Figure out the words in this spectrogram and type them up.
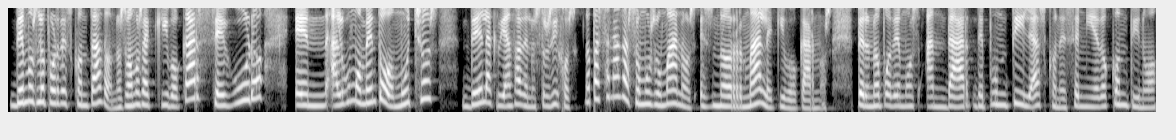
Démoslo por descontado, nos vamos a equivocar seguro en algún momento o muchos de la crianza de nuestros hijos. No pasa nada, somos humanos, es normal equivocarnos, pero no podemos andar de puntillas con ese miedo continuo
